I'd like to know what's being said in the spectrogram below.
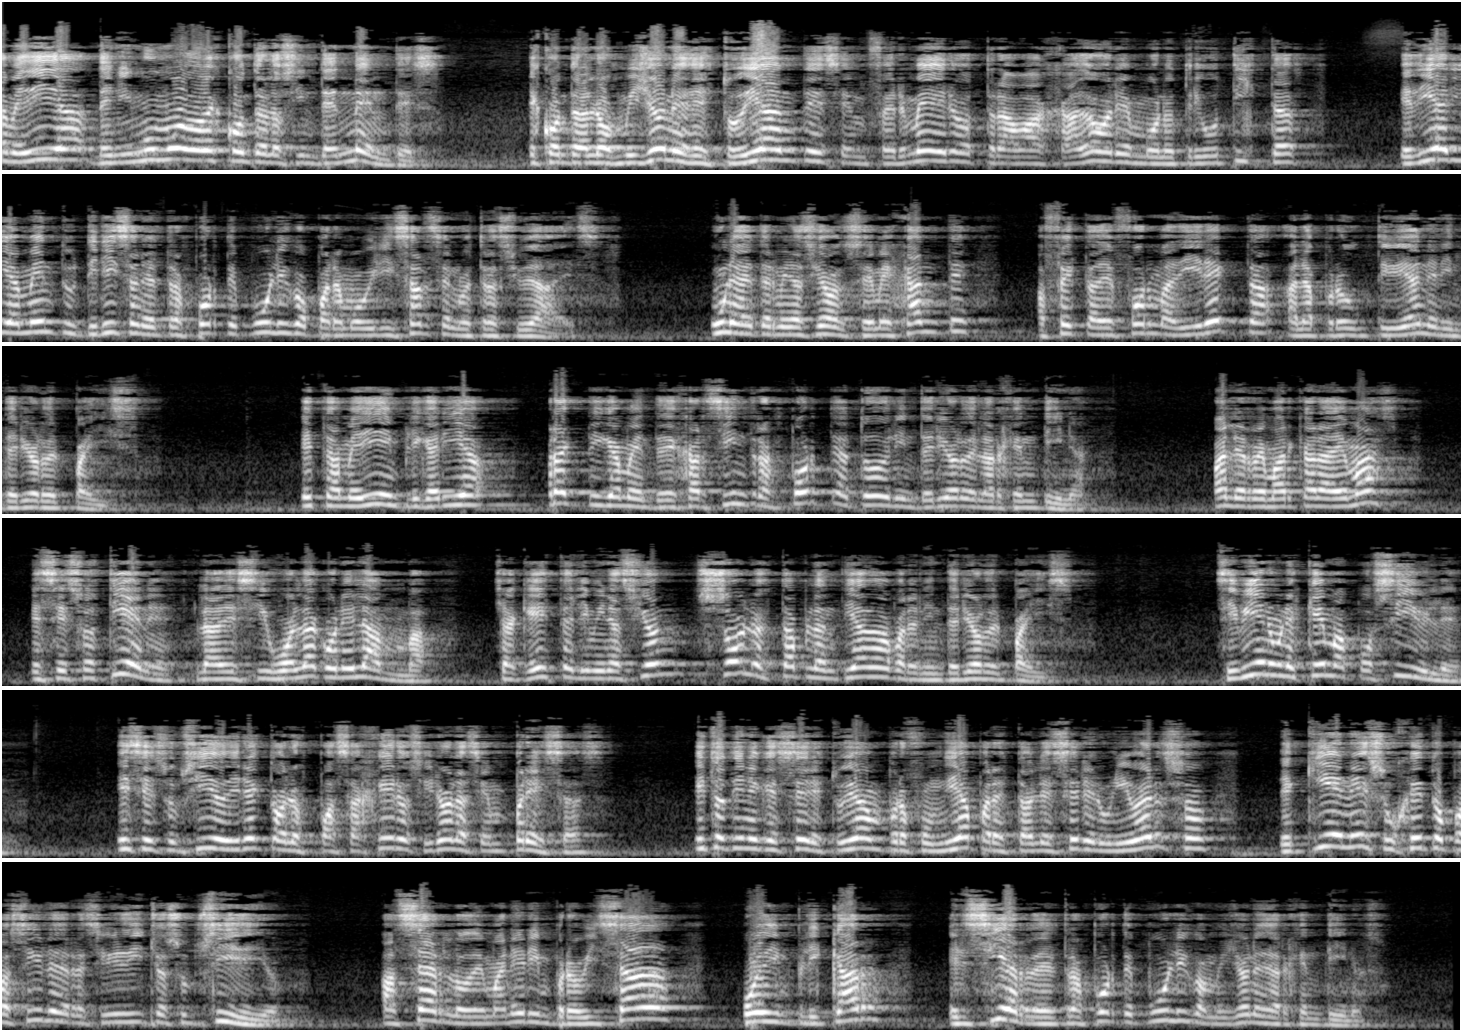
Esta medida de ningún modo es contra los intendentes, es contra los millones de estudiantes, enfermeros, trabajadores, monotributistas que diariamente utilizan el transporte público para movilizarse en nuestras ciudades. Una determinación semejante afecta de forma directa a la productividad en el interior del país. Esta medida implicaría prácticamente dejar sin transporte a todo el interior de la Argentina. Vale remarcar además que se sostiene la desigualdad con el AMBA, ya que esta eliminación solo está planteada para el interior del país. Si bien un esquema posible es el subsidio directo a los pasajeros y no a las empresas, esto tiene que ser estudiado en profundidad para establecer el universo de quién es sujeto pasible de recibir dicho subsidio. Hacerlo de manera improvisada puede implicar el cierre del transporte público a millones de argentinos.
